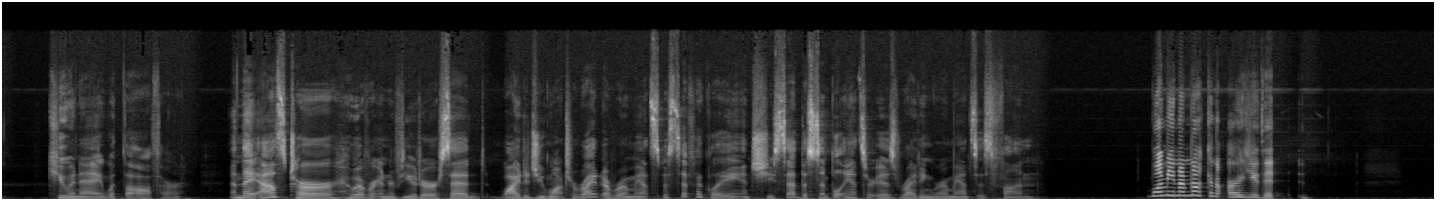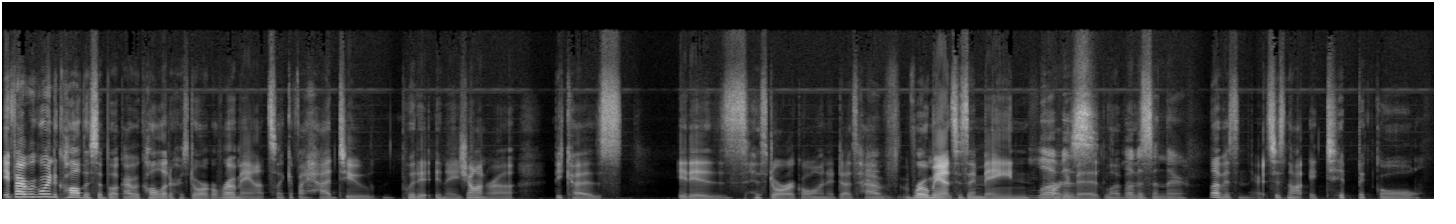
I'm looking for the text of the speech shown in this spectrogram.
Q and A with the author, and they asked her, whoever interviewed her, said, "Why did you want to write a romance specifically?" And she said, "The simple answer is writing romance is fun." Well, I mean, I'm not going to argue that if I were going to call this a book, I would call it a historical romance. Like if I had to put it in a genre, because it is historical and it does have romance as a main Love part is of it. love, is in there. love is in there. It's just not a typical.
